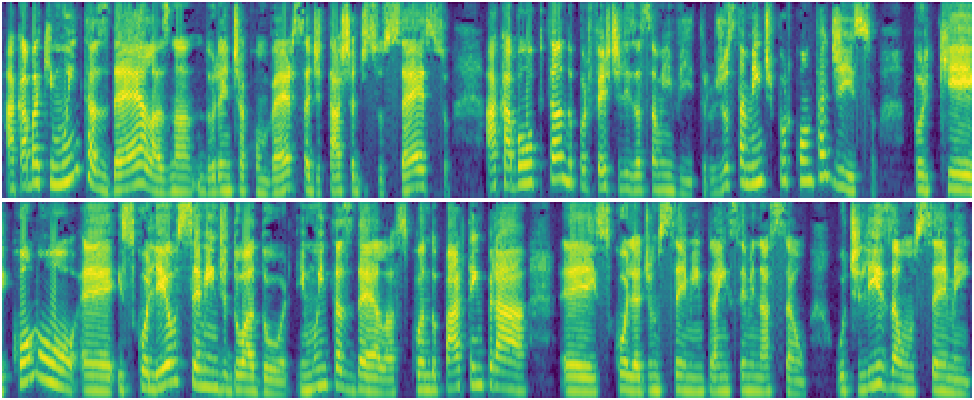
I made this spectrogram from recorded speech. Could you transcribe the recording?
Acaba que muitas delas, na, durante a conversa de taxa de sucesso, acabam optando por fertilização in vitro, justamente por conta disso. Porque, como é, escolher o sêmen de doador, e muitas delas, quando partem para é, escolha de um sêmen para inseminação, utilizam o sêmen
